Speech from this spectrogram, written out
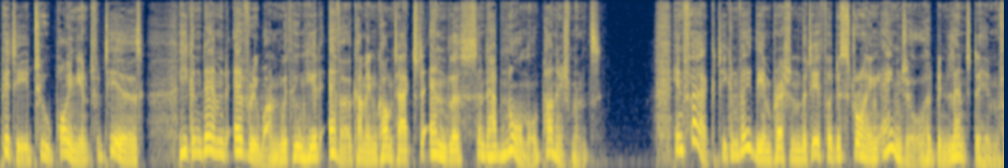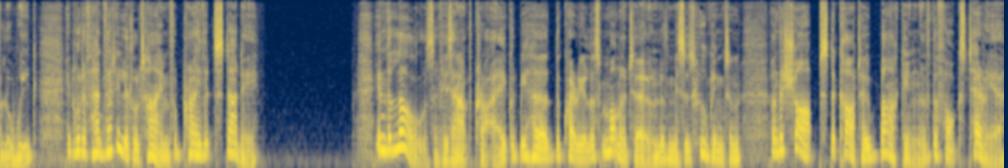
pity too poignant for tears. He condemned everyone with whom he had ever come in contact to endless and abnormal punishments. In fact, he conveyed the impression that if a destroying angel had been lent to him for a week, it would have had very little time for private study. In the lulls of his outcry could be heard the querulous monotone of Mrs. Hoopington and the sharp staccato barking of the fox terrier.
